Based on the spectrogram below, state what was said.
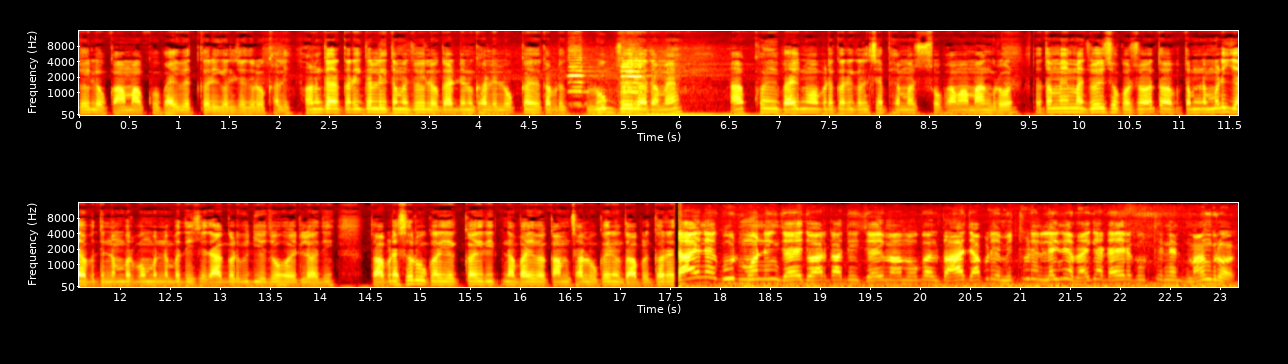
જોઈ લો, કામ આખું ભાઈ જ કરી ગયેલ છે. ચલો ખાલી ફણગાર કરી ગયેલી તમે જોઈ લો, ગાડીનું ખાલી લોક આપણે લુક જોઈ લો તમે. આખું ભાઈનું આપણે કરેલ છે ફેમસ સોફામાં માંગ રોડ. તો તમે એમાં જોઈ શકો છો, તો તમને મળી જાય બધી નંબર બંબર ને બધી છે આગળ વીડિયો જોવો એટલે હજી. તો આપણે શરૂ કરીએ કઈ રીતના ભાઈ કામ ચાલુ કર્યું તો આપણે ઘરે જાય ને ગુડ મોર્નિંગ જય દ્વારકાધીશ, જય મા મોગલ. તો આજ આપણે મીઠુડી લઈને ભાગ્યા ડાયરેક્ટ ઉઠીને માંગરોળ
